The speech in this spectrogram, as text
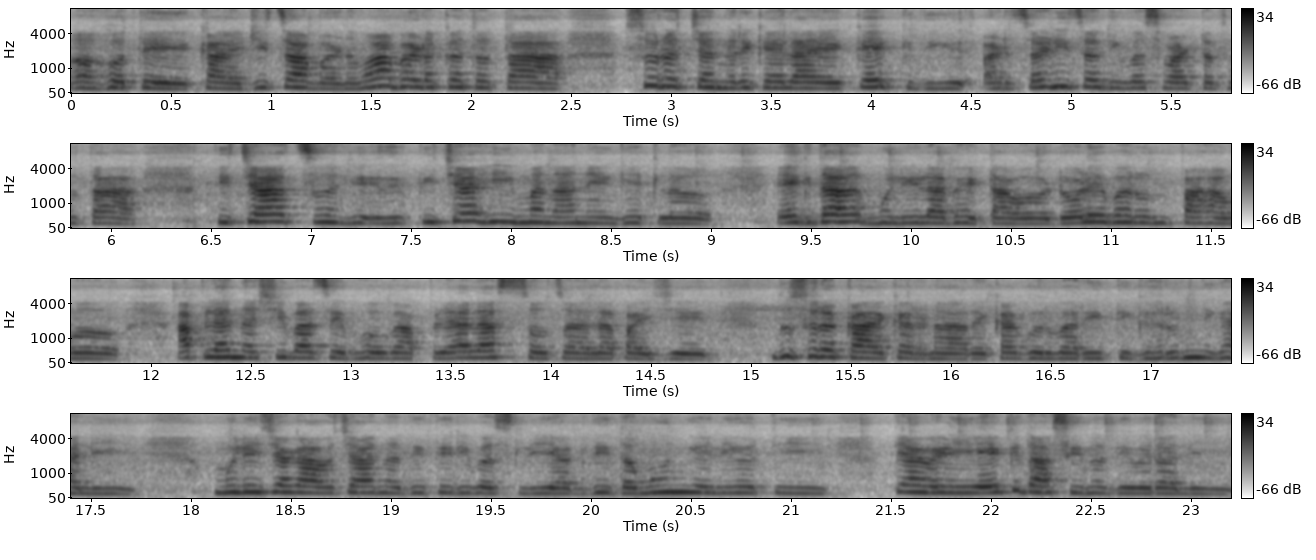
होते. काळजीचा वणवा भडकत होता. सुरचंद्रिकेला एक एक दि अडचणीचा दिवस वाटत होता. तिच्याच हे- तिच्याही मनाने घेतलं. एकदा मुलीला भेटावं डोळे भरून पाहावं. आपल्या नशिबाचे भोग आपल्यालाच सोचायला पाहिजेत. दुसरं काय करणार? एका गुरुवारी ती घरून निघाली. मुलीच्या गावच्या नदीतीरी बसली. अगदी दमून गेली होती. त्यावेळी एक दासी नदीवर आली.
